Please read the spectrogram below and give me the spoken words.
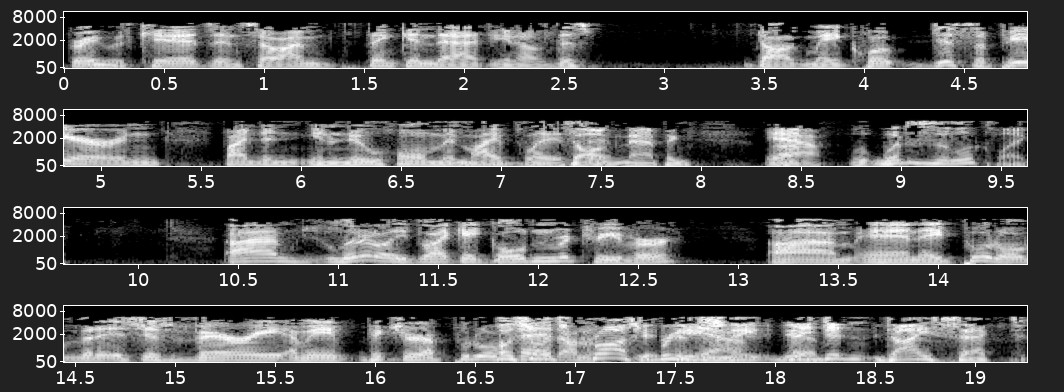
Great with kids, and so I'm thinking that you know this dog may quote disappear and find a you know new home in my place. Dog And- napping. Yeah. Uh, what does it look like? Um, literally like a golden retriever, um, and a poodle, but it's just very. I mean, picture a poodle. Oh, so fed it's on, crossbreeding. Yeah. They, they didn't dissect,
